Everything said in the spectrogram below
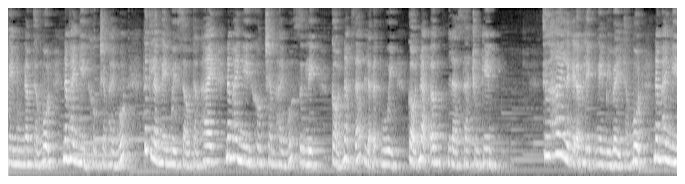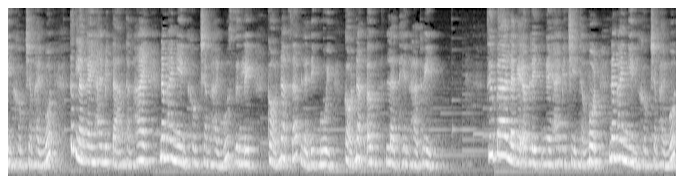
ngày 5 tháng 1 năm 2021, tức là ngày 16 tháng 2 năm 2021 dương lịch, có nạp giáp là ất mùi, có nạp âm là sa trung kim. Thứ hai là ngày âm lịch ngày 17 tháng 1 năm 2021, tức là ngày 28 tháng 2 năm 2021 dương lịch, có nạp giáp là đinh mùi, có nạp âm là thiên hà thủy. Thứ ba là ngày âm lịch ngày 29 tháng 1 năm 2021,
